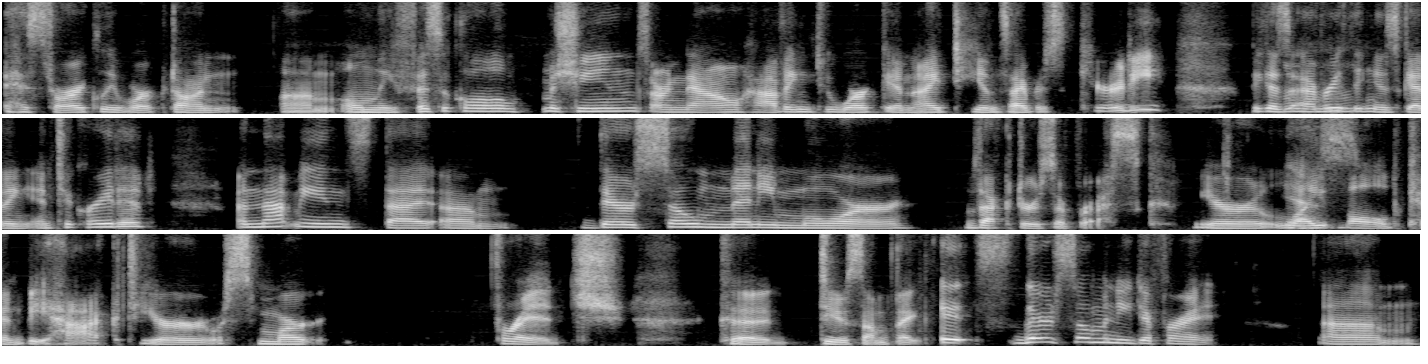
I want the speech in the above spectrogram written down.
historically worked on um, only physical machines are now having to work in IT and cybersecurity because mm-hmm. everything is getting integrated, and that means that um, there's so many more vectors of risk. Your yes. light bulb can be hacked. Your smart fridge could do something. It's there's so many different um,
